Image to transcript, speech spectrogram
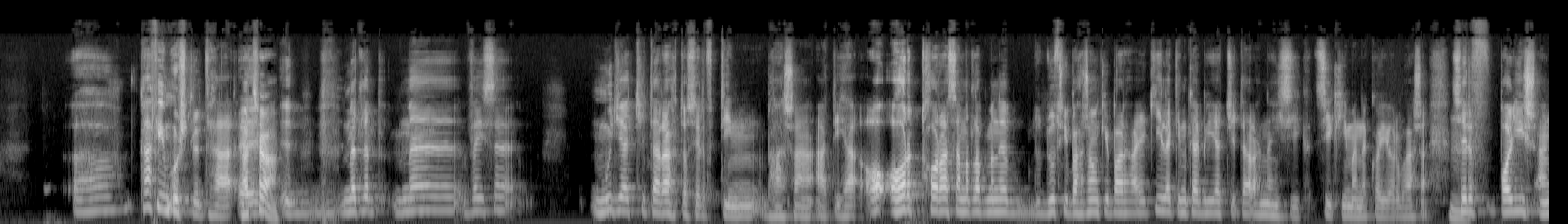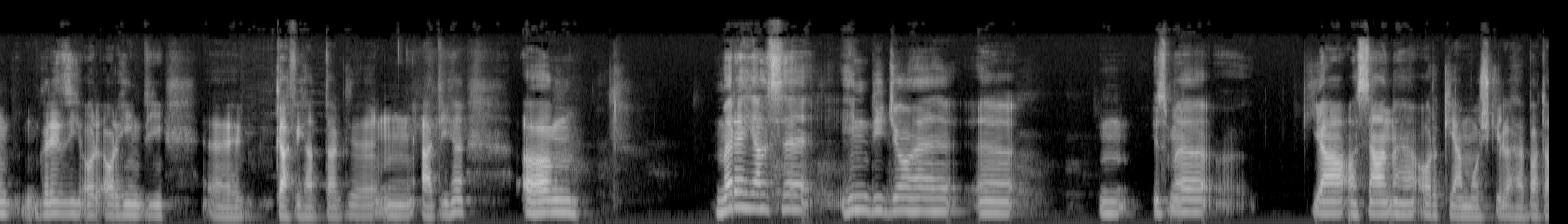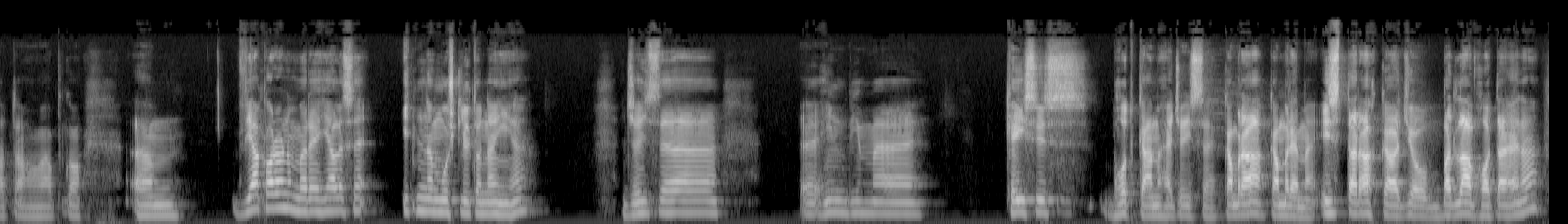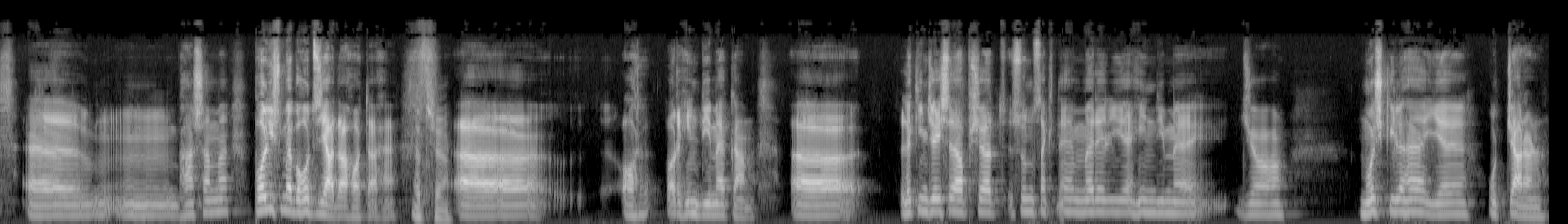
काफ़ी मुश्किल था। अच्छा। मतलब मैं वैसे मुझे अच्छी तरह तो सिर्फ़ तीन भाषा आती है औ, और थोड़ा सा मतलब मैंने दूसरी भाषाओं की पढ़ाई की लेकिन कभी अच्छी तरह नहीं सीख सीखी मैंने कोई और भाषा। सिर्फ़ पोलिश अंग्रेज़ी और और हिंदी काफ़ी हद तक आती है। मेरे ख्याल से हिंदी जो है इसमें क्या आसान है और क्या मुश्किल है बताता हूँ आपको। व्याकरण मेरे ख्याल से इतना मुश्किल तो नहीं है। जैसे हिंदी में केसेस बहुत कम है जैसे कमरा कमरे में। इस तरह का जो बदलाव होता है ना भाषा में पोलिश में बहुत ज़्यादा होता है। अच्छा। अ, और और हिंदी में कम। लेकिन जैसे आप शायद सुन सकते हैं मेरे लिए हिंदी में जो मुश्किल है ये उच्चारण।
